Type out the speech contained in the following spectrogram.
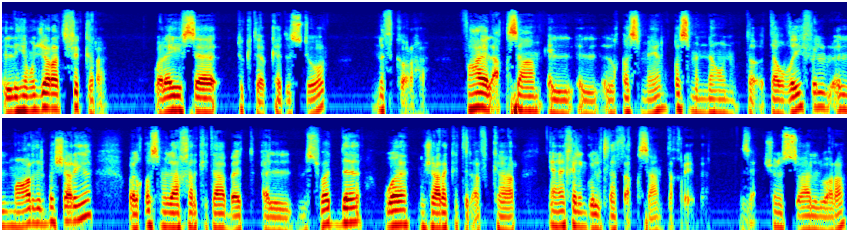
اللي هي مجرد فكرة وليس تكتب كدستور نذكرها. فهاي الأقسام القسمين. قسم انه توظيف الموارد البشرية والقسم الآخر كتابة المسودة ومشاركة الأفكار. يعني خلينا نقول ثلاث أقسام تقريبا. زين شنو السؤال اللي وراه؟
